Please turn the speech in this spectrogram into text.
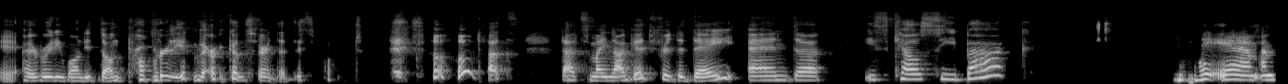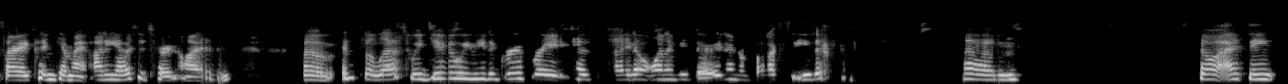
eh, I really want it done properly. I'm very concerned at this point. So that's that's my nugget for the day. And uh, is Kelsey back? I am. I'm sorry I couldn't get my audio to turn on. Um, and so, lest we do, we need a group rate because I don't want to be buried in a box either. um, So I think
